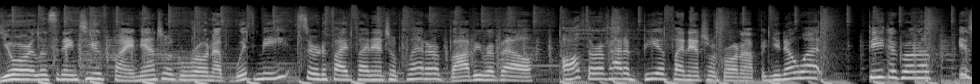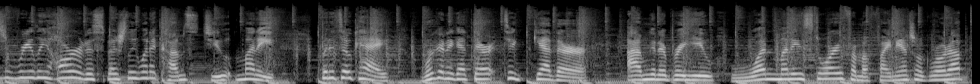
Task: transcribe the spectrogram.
You're listening to Financial Grown Up with me, certified financial planner Bobbi Rebell, author of How to Be a Financial Grown Up. And you know what? Being a grown up is really hard, especially when it comes to money. But it's okay. We're going to get there together. I'm going to bring you one money story from a financial grown up,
